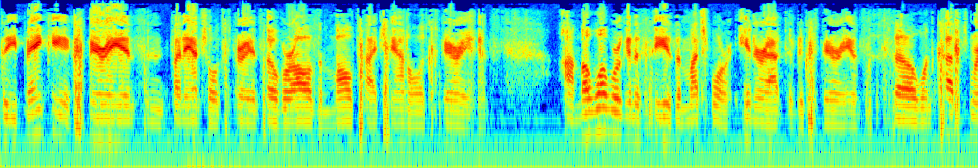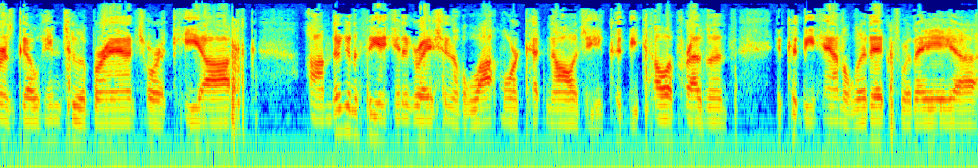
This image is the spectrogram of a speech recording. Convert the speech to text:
the banking experience and financial experience overall is a multi-channel experience. Um, but what we're going to see is a much more interactive experience. So when customers go into a branch or a kiosk, um, they're going to see an integration of a lot more technology. It could be telepresence, it could be analytics where they uh,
